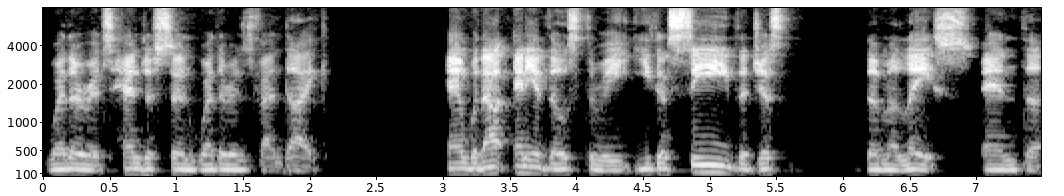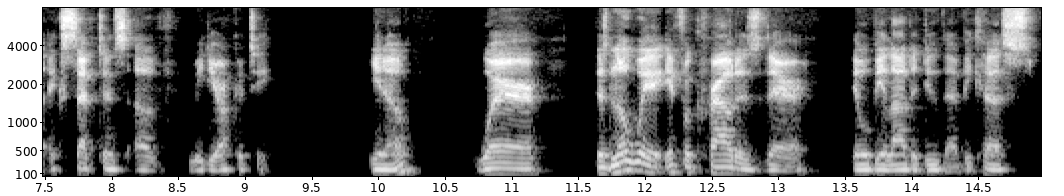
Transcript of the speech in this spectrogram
whether it's Henderson, whether it's Van Dijk. And without any of those three, you can see the just the malaise and the acceptance of mediocrity. You know, where there's no way if a crowd is there, they will be allowed to do that because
